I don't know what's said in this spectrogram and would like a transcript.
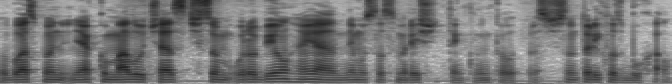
Lebo aspoň nejakú malú časť som urobil, hej, a nemusel som riešiť ten clean code, proste som to rýchlo zbúchal.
